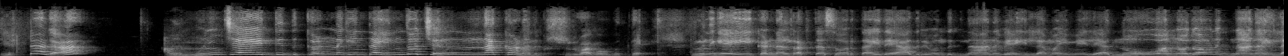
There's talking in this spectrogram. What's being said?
ಇಟ್ಟಾಗ ಮುಂಚೆ ಇದ್ದಿದ್ದ ಕಣ್ಣಿಗಿಂತ ಇಂದು ಚೆನ್ನಾಗಿ ಕಾಣೋದಕ್ಕೆ ಶುರುವಾಗಿ ಹೋಗುತ್ತೆ ಇವನಿಗೆ ಈ ಕಣ್ಣಲ್ಲಿ ರಕ್ತ ಸೋರ್ತಾ ಇದೆ, ಆದ್ರೆ ಒಂದು ಜ್ಞಾನವೇ ಇಲ್ಲ ಮೈ ಮೇಲೆ. ಅದು ನೋವು ಅನ್ನೋದು ಅವನ ಜ್ಞಾನ ಇಲ್ಲ.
